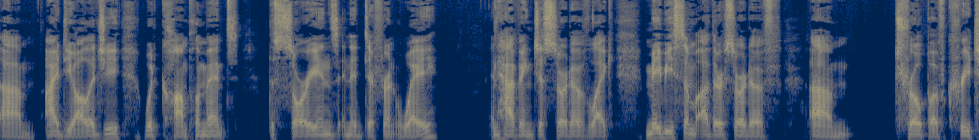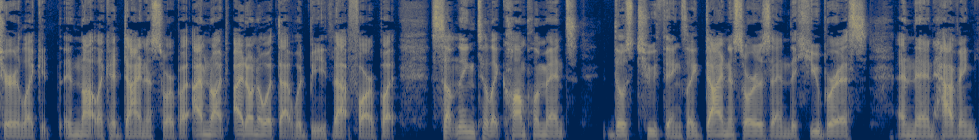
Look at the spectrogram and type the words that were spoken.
um, ideology would complement the Saurians in a different way and having just sort of like maybe some other sort of um, trope of creature like and not like a dinosaur but i'm not i don't know what that would be that far but something to like complement those two things like dinosaurs and the hubris and then having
